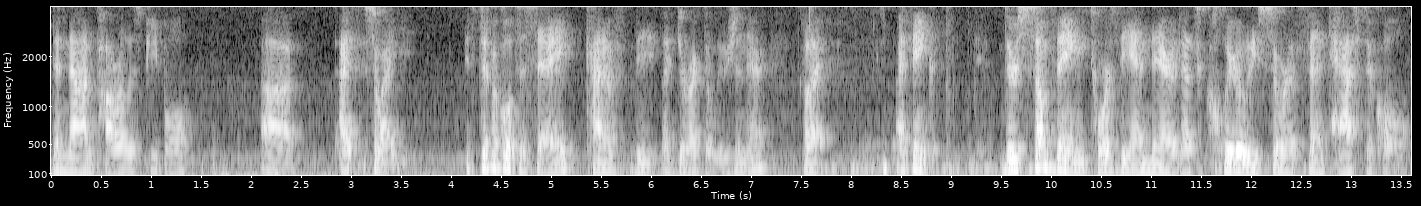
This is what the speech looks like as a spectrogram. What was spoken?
the non-powerless people? Uh, I so I it's difficult to say kind of the like direct allusion there, but I think there's something towards the end there that's clearly sort of fantastical.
